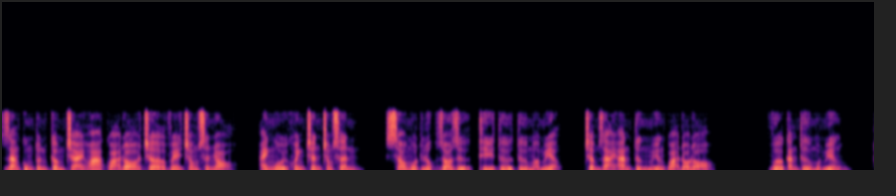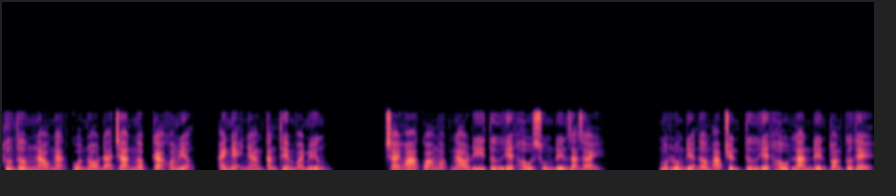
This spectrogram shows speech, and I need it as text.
Giang cung tuấn cầm trái hoa quả đó trở về trong sân nhỏ, anh ngồi khoanh chân trong sân, sau một lúc do dự thì từ từ mở miệng, chậm dại ăn từng miếng quả đỏ đó. Vừa cắn thử một miếng, hương thơm nào ngạt của nó đã tràn ngập cả khoang miệng anh nhẹ nhàng cắn thêm vài miếng. Trái hoa quả ngọt ngào đi từ yết hầu xuống đến dạ dày. Một luồng điện ấm áp truyền từ yết hầu lan đến toàn cơ thể.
